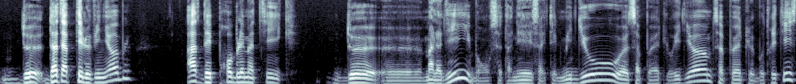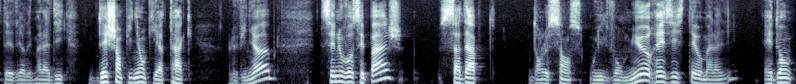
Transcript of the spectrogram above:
d'adapter le vignoble à des problématiques de euh, maladies. Bon, cette année, ça a été le mildiou, euh, ça peut être l'oïdium, ça peut être le botrytis, c'est-à-dire des maladies des champignons qui attaquent le vignoble. Ces nouveaux cépages s'adaptent dans le sens où ils vont mieux résister aux maladies et donc,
